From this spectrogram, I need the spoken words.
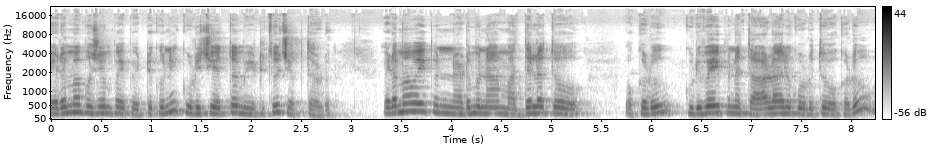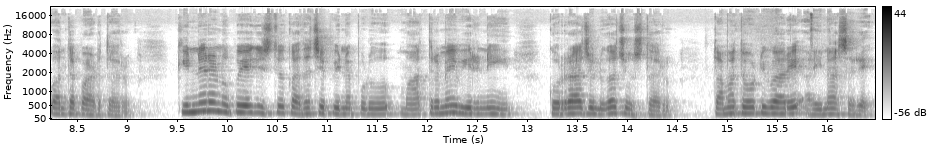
ఎడమ భుజంపై పెట్టుకుని కుడి చేత్తో మీటుతూ చెప్తాడు. ఎడమవైపున నడుమున మద్దలతో ఒకడు కుడివైపున తాళాలు కొడుతూ ఒకడు వంత పాడతారు. కిన్నెరను ఉపయోగిస్తూ కథ చెప్పినప్పుడు మాత్రమే వీరిని కుర్రాజులుగా చూస్తారు. తమ తోటివారే అయినా సరే.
